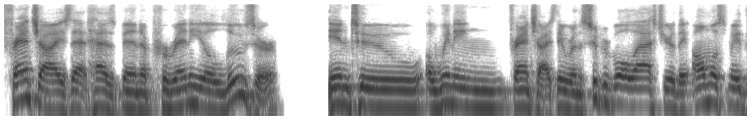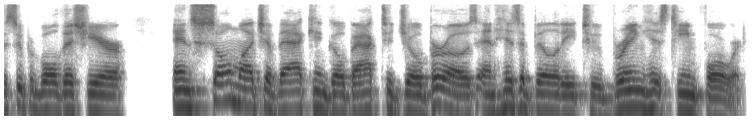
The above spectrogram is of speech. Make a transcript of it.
franchise that has been a perennial loser into a winning franchise. They were in the Super Bowl last year. They almost made the Super Bowl this year. And so much of that can go back to Joe Burrows and his ability to bring his team forward.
